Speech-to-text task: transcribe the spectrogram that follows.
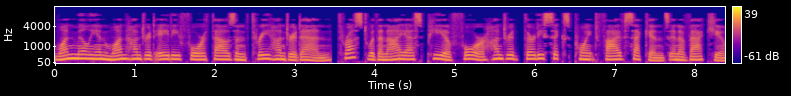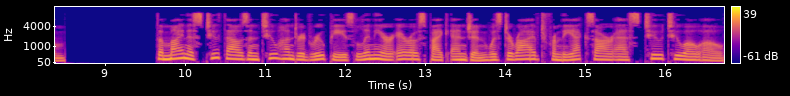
1,184,300 N thrust with an ISP of 436.5 seconds in a vacuum. The minus 2,200 rupees linear aerospike engine was derived from the XRS-2200.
